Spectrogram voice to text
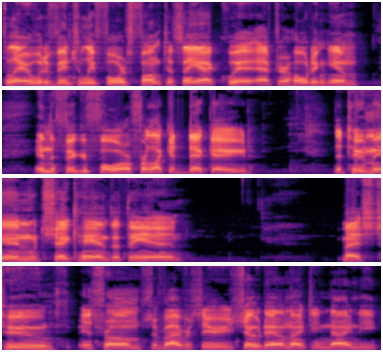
Flair would eventually force Funk to say I quit after holding him in the figure four for like a decade. The two men would shake hands at the end. Match two is from Survivor Series Showdown 1990.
